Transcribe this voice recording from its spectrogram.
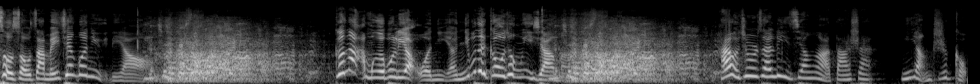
搜搜，咋没见过女的呀？摸不了啊你啊？你不得沟通一下吗？还有就是在丽江啊搭讪，你养只狗。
